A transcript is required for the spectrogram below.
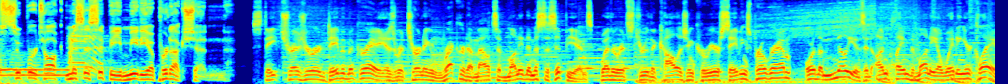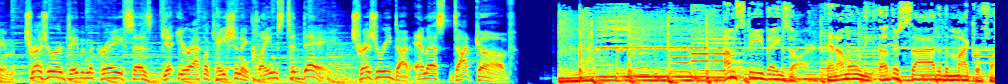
SuperTalk Mississippi media production. State Treasurer David McRae is returning record amounts of money to Mississippians, whether it's through the College and Career Savings Program or the millions in unclaimed money awaiting your claim. Treasurer David McRae says get your application and claims today. Treasury.ms.gov. I'm Steve Azar, and I'm on the other side of the microphone,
